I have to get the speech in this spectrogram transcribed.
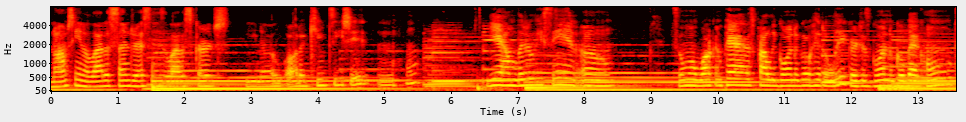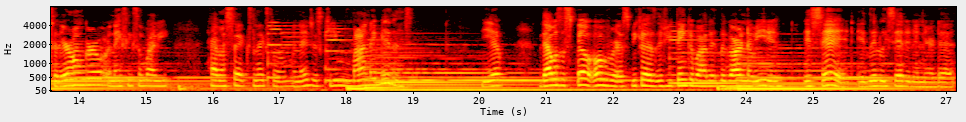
No, I'm seeing a lot of sundresses, a lot of skirts, you know, all the cutesy shit yeah, I'm literally seeing um someone walking past, probably going to go hit a lick or just going to go back home to their own girl, and they see somebody having sex next to them, and they just keep mind their business. Yep, that was a spell over us because if you think about it, the Garden of Eden, it said, it literally said it in there that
